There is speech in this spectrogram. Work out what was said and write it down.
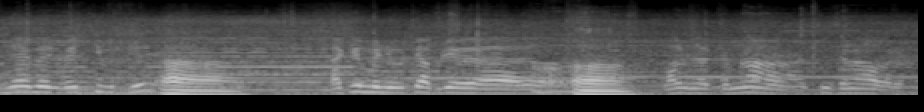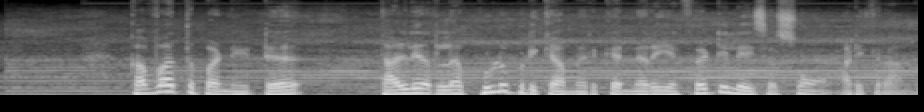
இதேமாரி வெட்டி விட்டு ஆ. கட்டிங் பண்ணி விட்டு அப்படியே ஆ மருந்து நட்டோம்னா சீசனாக வரும். கவ்வாத்து பண்ணிட்டு தளிரில் புழு பிடிக்காமல் இருக்க நிறைய ஃபெர்டிலைசர்ஸும் அடிக்கிறாங்க.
